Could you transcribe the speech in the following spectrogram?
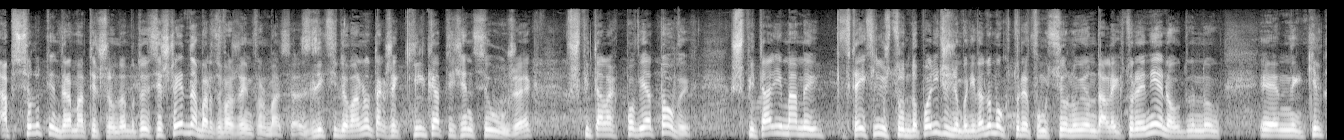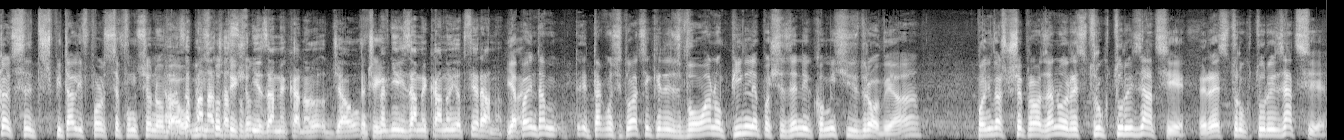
absolutnie dramatyczną, no bo to jest jeszcze jedna bardzo ważna informacja. Zlikwidowano także kilka tysięcy łóżek w szpitalach powiatowych. Szpitali mamy w tej chwili już trudno policzyć, no bo nie wiadomo, które funkcjonują dalej, które nie. No, no, kilkaset szpitali w Polsce Ale funkcjonowało, za pana czasów tysiąc. nie zamykano oddziałów? Znaczy- Pewnie i zamykano i otwierano. Ja tak? pamiętam taką sytuację, kiedy zwołano pilne posiedzenie Komisji Zdrowia, ponieważ przeprowadzano restrukturyzację, restrukturyzację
